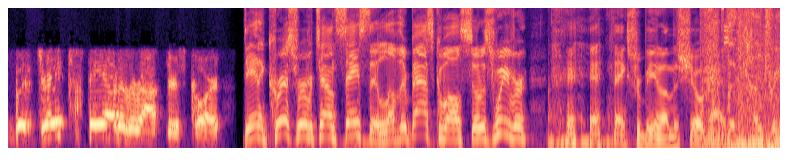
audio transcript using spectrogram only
But Drake, stay out of the Raptors' court. Dan and Chris, Rivertown Saints, they love their basketball. So does Weaver. Thanks for being on the show, guys. The Country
